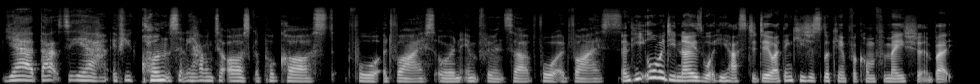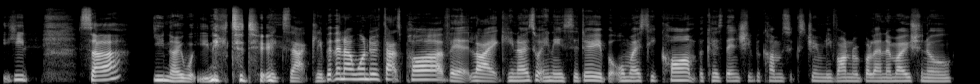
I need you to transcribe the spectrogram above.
Yeah. That's, yeah. If you're constantly having to ask a podcast for advice or an influencer for advice, And he already knows what he has to do. I think he's just looking for confirmation. But he, sir, you know what you need to do. Exactly. But then I wonder if that's part of it. Like he knows what he needs to do, but almost he can't because then she becomes extremely vulnerable and emotional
